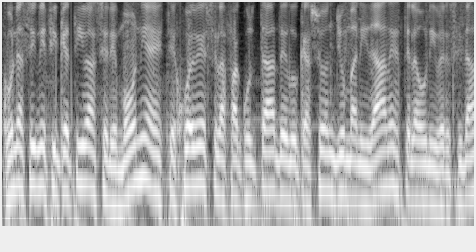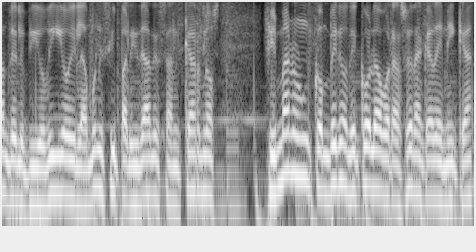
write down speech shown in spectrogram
Con una significativa ceremonia, este jueves la Facultad de Educación y Humanidades de la Universidad del Biobío y la Municipalidad de San Carlos firmaron un convenio de colaboración académica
